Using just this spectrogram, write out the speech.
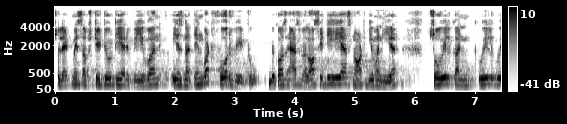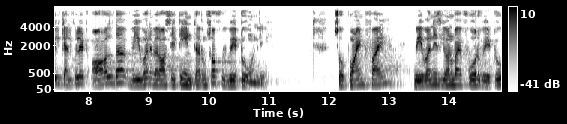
so let me substitute here. V1 is nothing but 4v2 because as velocity he has not given here. So we'll we'll, we'll calculate all the v1 velocity in terms of v2 only. So 0.5 v1 is given by 4v2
